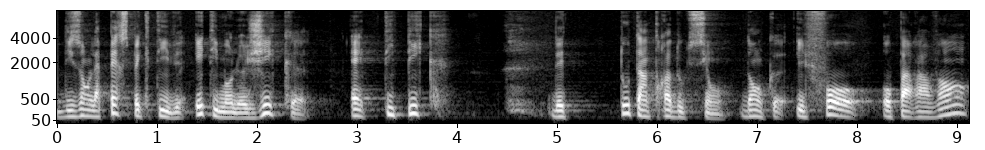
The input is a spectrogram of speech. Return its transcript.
disons, la perspective étymologique est typique de toute introduction. Donc il faut auparavant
